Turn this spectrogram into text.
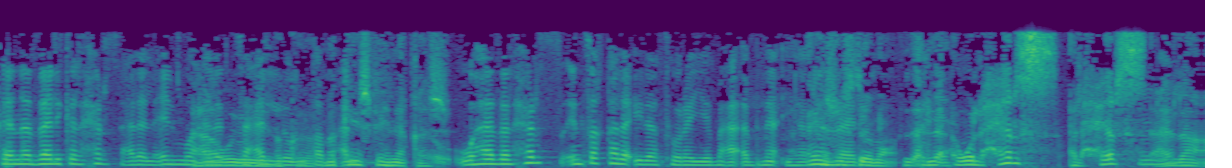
كان ذلك الحرص على العلم وعلى آه، التعلم donc ما طبعا كاينش فيه نقاش وهذا الحرص انتقل إلى ثريا مع أبنائها إيه كذلك justement. والحرص الحرص مم. على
